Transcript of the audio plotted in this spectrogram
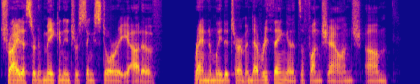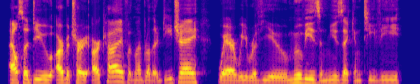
try to sort of make an interesting story out of randomly determined everything, and it's a fun challenge. Um, I also do Arbitrary Archive with my brother DJ, where we review movies and music and TV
